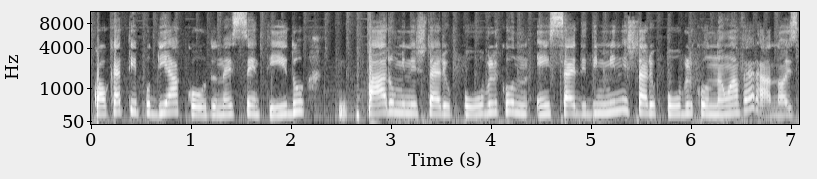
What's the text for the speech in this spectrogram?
qualquer tipo de acordo nesse sentido, para o Ministério Público, em sede de Ministério Público, não haverá. Nós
